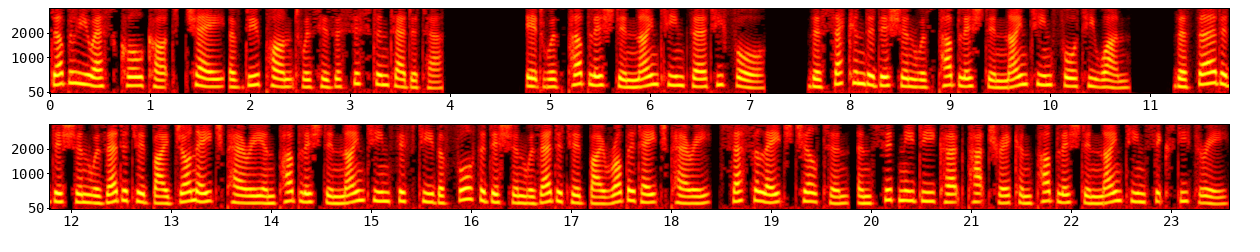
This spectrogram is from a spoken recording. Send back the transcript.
W. S. Calcott of DuPont was his assistant editor. It was published in 1934. The second edition was published in 1941. The third edition was edited by John H. Perry and published in 1950 The fourth edition was edited by Robert H. Perry, Cecil H. Chilton, and Sidney D. Kirkpatrick and published in 1963.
